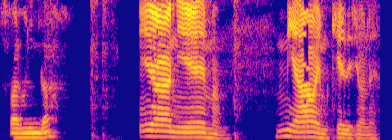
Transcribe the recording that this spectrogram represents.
Z farminga. Ja nie mam. Miałem kiedyś, ale...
